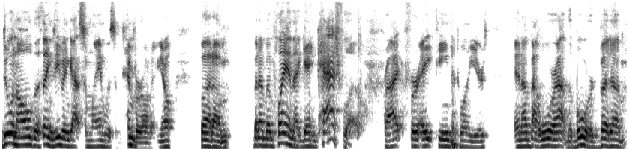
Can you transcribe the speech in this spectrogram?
doing all the things, even got some land with some timber on it, you know. But um, but I've been playing that game cash flow, right, for 18 to 20 years, and I about wore out the board. But um,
